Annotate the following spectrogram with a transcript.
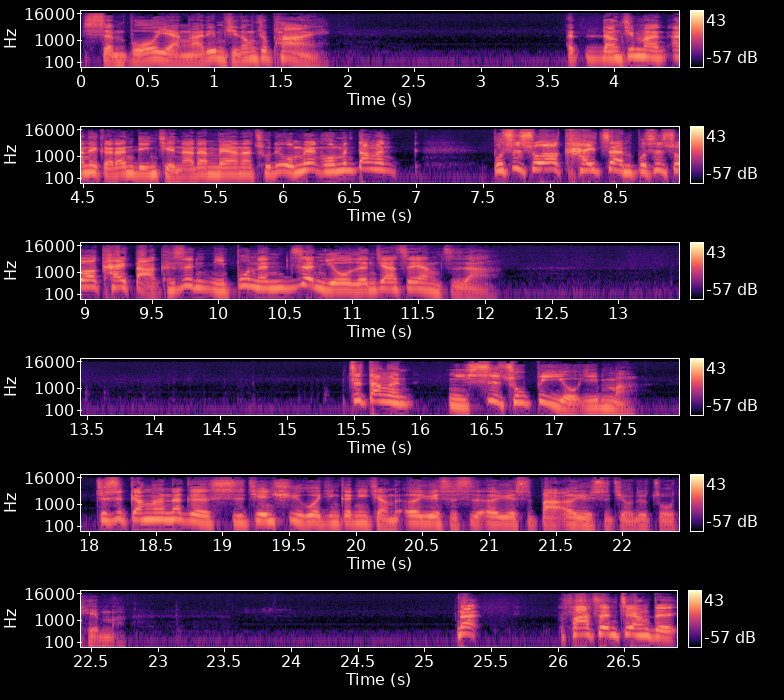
沈博洋啊，你们其中就怕哎。呃，当今嘛，按那个咱临检啊，咱没让他处理。我们我们当然。不是说要开战，不是说要开打，可是你不能任由人家这样子啊！这当然，你事出必有因嘛。就是刚刚那个时间序，我已经跟你讲的，二月十四、二月十八、二月十九，就昨天嘛。那发生这样的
